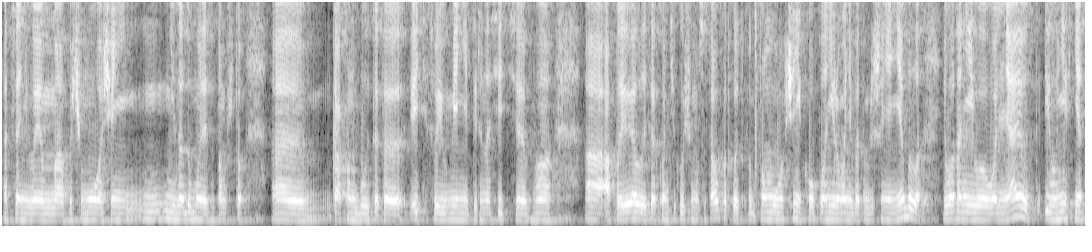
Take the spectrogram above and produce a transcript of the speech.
оцениваем, а почему вообще не задумались о том, что э, как он будет это, эти свои умения переносить в э, АПЛ и как он текущему составу подходит. По-моему, вообще никакого планирования в этом решении не было. И вот они его увольняют, и у них нет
